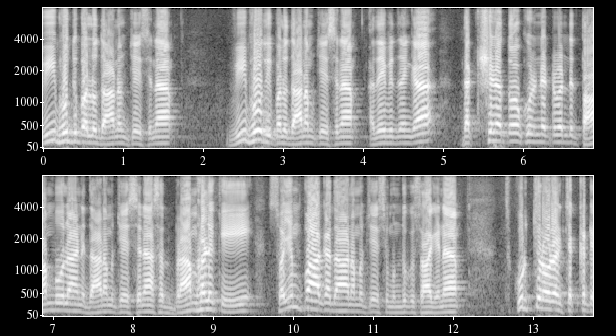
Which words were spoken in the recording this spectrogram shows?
విభూతి పళ్ళు దానం చేసిన విభూతి పళ్ళు దానం చేసిన అదేవిధంగా దక్షిణతో కూడినటువంటి తాంబూలాన్ని దానము చేసిన సద్బ్రాహ్మణుడికి స్వయంపాక దానము చేసి ముందుకు సాగిన కూర్చునోడానికి చక్కటి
